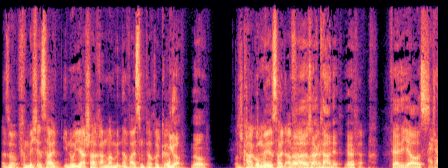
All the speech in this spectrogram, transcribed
Also für mich ist halt Inuyasha Ranma mit einer weißen Perücke. Ja, ja. Und Kagome ist halt einfach. Na, das ist Akane. Akane. Ja. Fertig aus. Alter,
